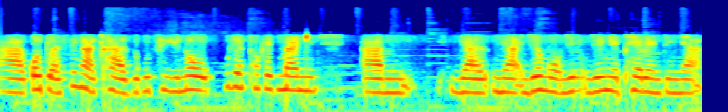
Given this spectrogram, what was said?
uh kodwa singachazi ukuthi you know kule pocket money um njenge-parent nya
